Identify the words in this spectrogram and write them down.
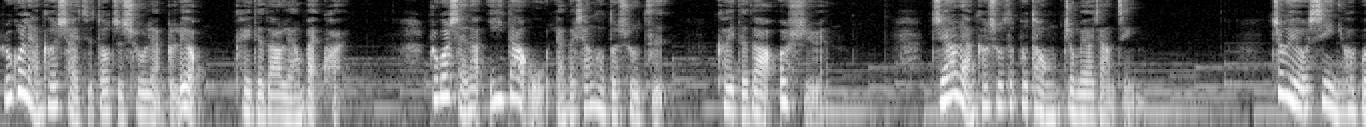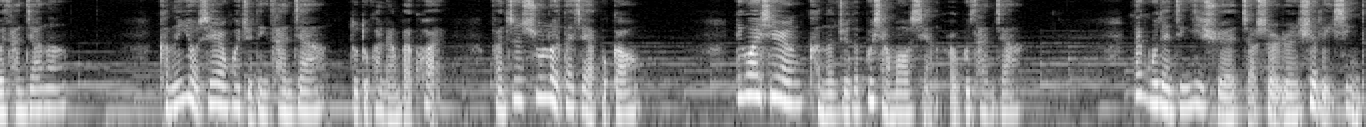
如果两颗骰子都掷出两个六，可以得到两百块；如果骰到一到五两个相同的数字，可以得到二十元。只要两颗数字不同，就没有奖金。这个游戏你会不会参加呢？可能有些人会决定参加，赌赌看两百块，反正输了代价也不高。另外一些人可能觉得不想冒险而不参加，但古典经济学假设人是理性的，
